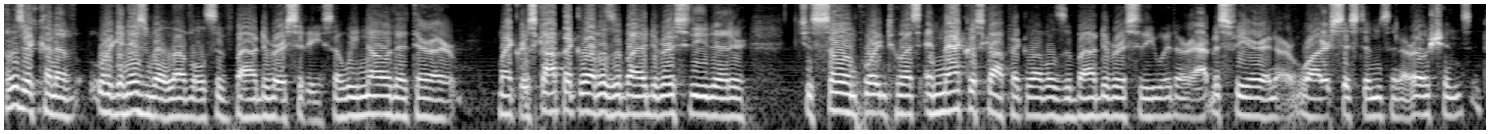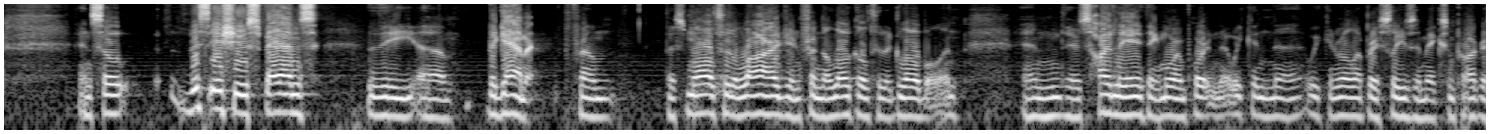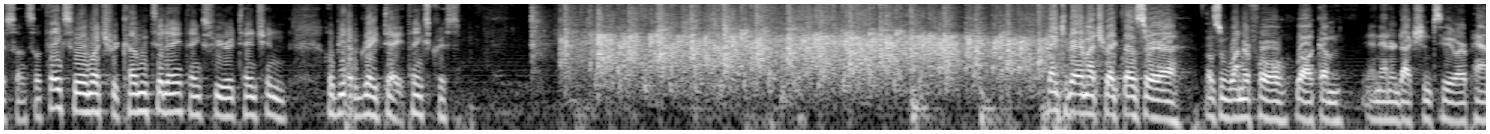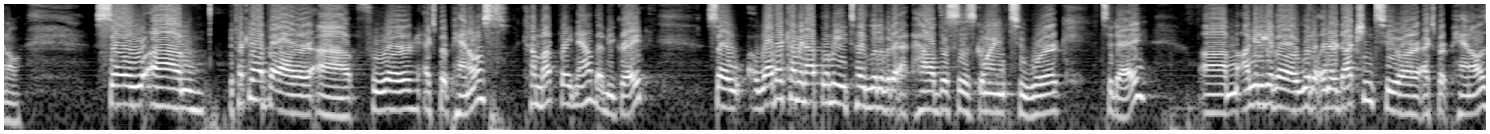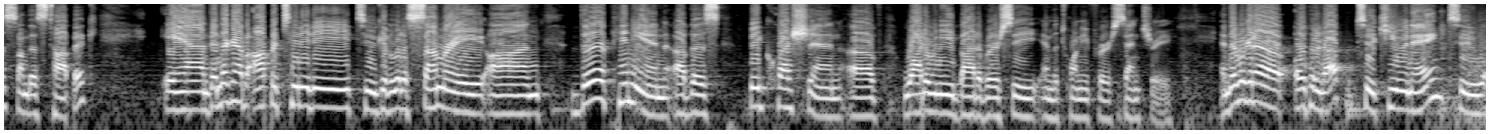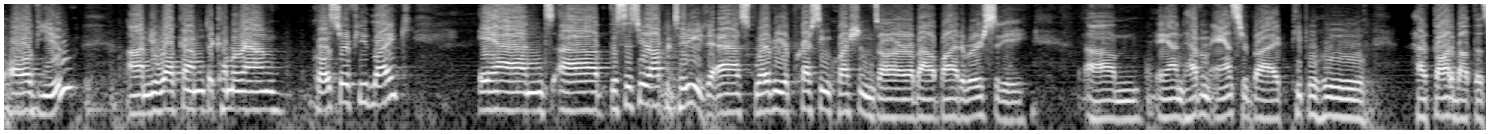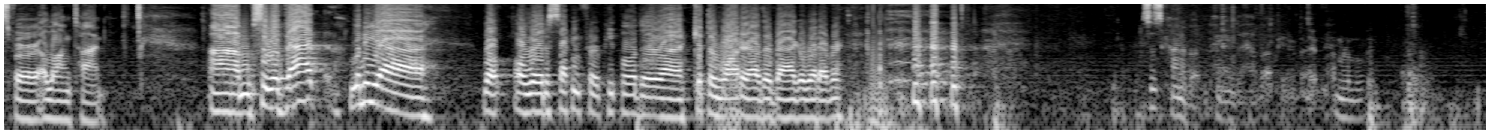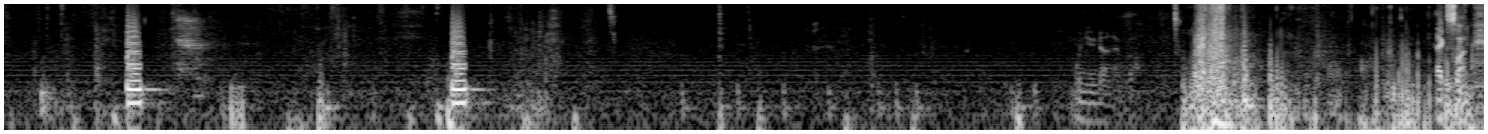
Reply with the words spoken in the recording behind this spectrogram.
those are kind of organismal levels of biodiversity. So we know that there are microscopic levels of biodiversity that are just so important to us and macroscopic levels of biodiversity with our atmosphere and our water systems and our oceans. And, And so this issue spans the, um, the gamut, from the small to the large and from the local to the global. And, and there's hardly anything more important that we can, uh, we can roll up our sleeves and make some progress on. So thanks very much for coming today. Thanks for your attention. Hope you have a great day. Thanks, Chris. Thank you very much, Rick. Those are, uh, those are wonderful welcome and introduction to our panel. So um, if I could have our uh, four expert panelists come up right now, that'd be great. So uh, while they're coming up, let me tell you a little bit of how this is going to work today. Um, I'm going to give a little introduction to our expert panelists on this topic, and then they're going to have an opportunity to give a little summary on their opinion of this big question of why do we need biodiversity in the 21st century. And then we're going to open it up to Q&A to all of you. Um, you're welcome to come around closer if you'd like. And uh, this is your opportunity to ask whatever your pressing questions are about biodiversity um, and have them answered by people who have thought about this for a long time. Um, so with that, let me, uh, well, I'll wait a second for people to uh, get their water out of their bag or whatever. this is kind of a pain to have up here, but I'm going to move it. When you're done, I will. Excellent.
